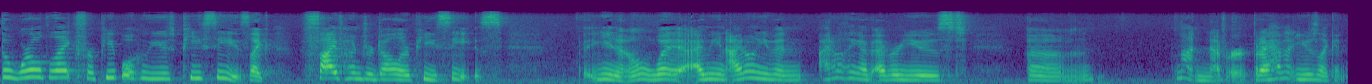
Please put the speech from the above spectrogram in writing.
the world like for people who use PCs? Like $500 PCs you know what i mean i don't even i don't think i've ever used um, not never but i haven't used like an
